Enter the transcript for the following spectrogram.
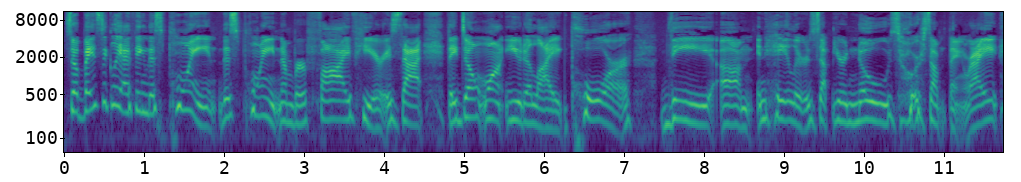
so basically, I think this point, this point number five here is that they don't want you to like pour the um, inhalers up your nose or something, right?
